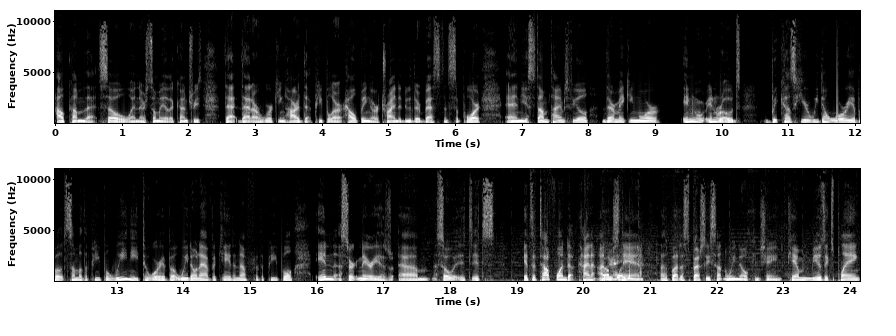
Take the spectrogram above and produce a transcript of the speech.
how come that so when there's so many other countries that that are working hard that people are helping or trying to do their best and support and you sometimes feel they're making more in, inroads because here we don't worry about some of the people we need to worry about. We don't advocate enough for the people in certain areas. Um, so it's it's it's a tough one to kind of understand, uh, but especially something we know can change. Kim, music's playing.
